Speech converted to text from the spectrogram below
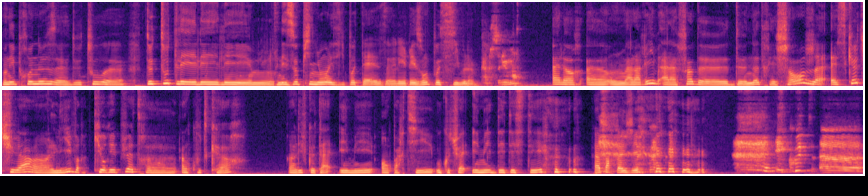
on est preneuse de tout de toutes les les, les les opinions, les hypothèses, les raisons possibles. Absolument. Alors, euh, on arrive à la fin de, notre échange. Est-ce que tu as un livre qui aurait pu être euh, un coup de cœur? Un livre que tu as aimé en partie ou que tu as aimé détester à partager? Écoute, euh,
